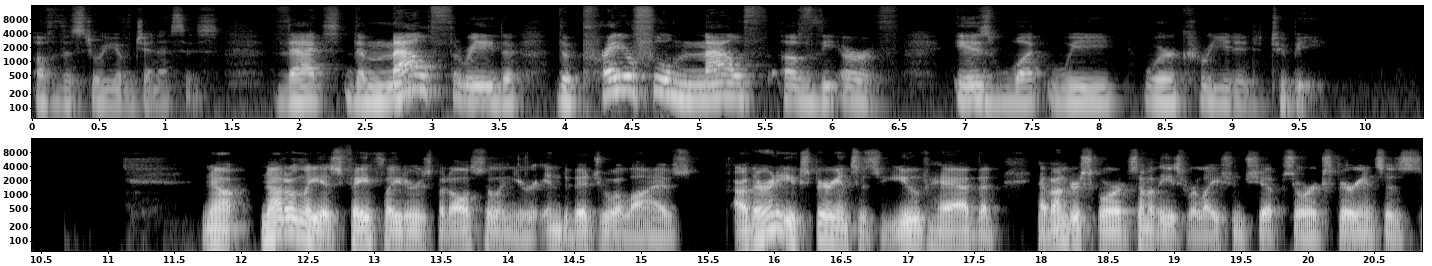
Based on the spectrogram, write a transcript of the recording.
of the story of Genesis. That the mouth, really, the, the prayerful mouth of the earth is what we were created to be. Now, not only as faith leaders, but also in your individual lives, are there any experiences you've had that have underscored some of these relationships or experiences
